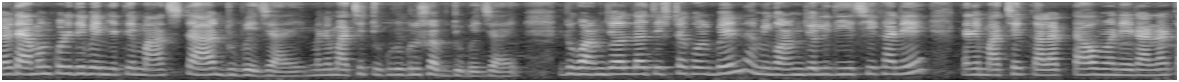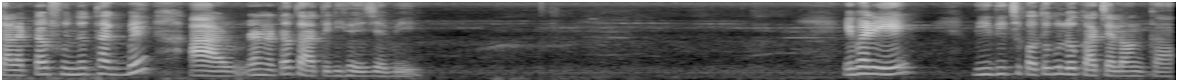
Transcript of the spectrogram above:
জলটা এমন করে দেবেন যাতে মাছটা ডুবে যায়। মানে মাছের টুকরোগুলো সব ডুবে যায়। একটু গরম জল দেওয়ার চেষ্টা করবেন। আমি গরম জলই দিয়েছি এখানে। তাহলে মাছের কালারটাও মানে রান্নার কালারটাও সুন্দর থাকবে আর রান্নাটাও তাড়াতাড়ি হয়ে যাবে। এবারে দিয়ে দিচ্ছি কতগুলো কাঁচা লঙ্কা।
